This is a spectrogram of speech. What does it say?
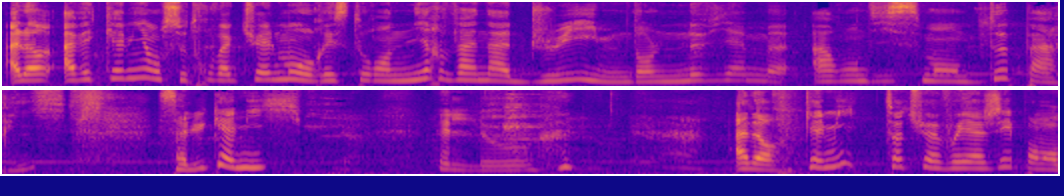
Alors avec Camille, on se trouve actuellement au restaurant Nirvana Dream dans le 9e arrondissement de Paris. Salut Camille. Hello. Alors Camille, toi tu as voyagé pendant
